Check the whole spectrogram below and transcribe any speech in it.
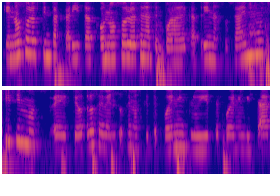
que no solo es pintar caritas o no solo es en la temporada de Catrinas, o sea, hay muchísimos este, otros eventos en los que te pueden incluir, te pueden invitar,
